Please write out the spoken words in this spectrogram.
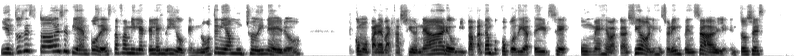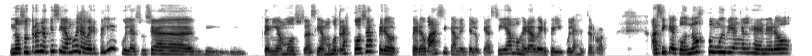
Y entonces todo ese tiempo de esta familia que les digo que no tenía mucho dinero, como para vacacionar, o mi papá tampoco podía pedirse un mes de vacaciones, eso era impensable. Entonces, nosotros lo que hacíamos era ver películas, o sea, teníamos, hacíamos otras cosas, pero, pero básicamente lo que hacíamos era ver películas de terror. Así que conozco muy bien el género,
